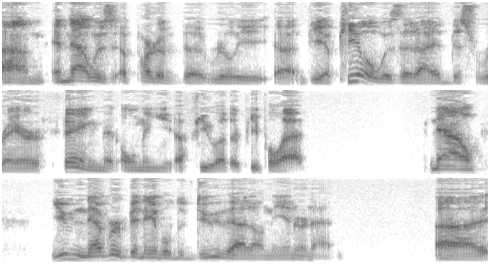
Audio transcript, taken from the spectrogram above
um, and that was a part of the really uh, the appeal was that I had this rare thing that only a few other people had. Now you've never been able to do that on the internet. Uh,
